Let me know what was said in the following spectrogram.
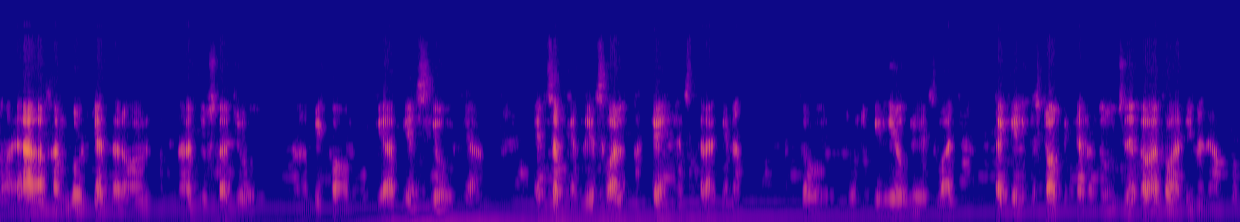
हमारे आसान बोर्ड के अंदर और अपना दूसरा जो बी कॉम हो गया बी एस सी हो गया इन सब के अंदर ये सवाल आते हैं इस तरह के ना तो दोनों के लिए हो गए सवाल ताकि इस टॉपिक के अंदर दोनों चीज़ें कवर करवा दी मैंने आपको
